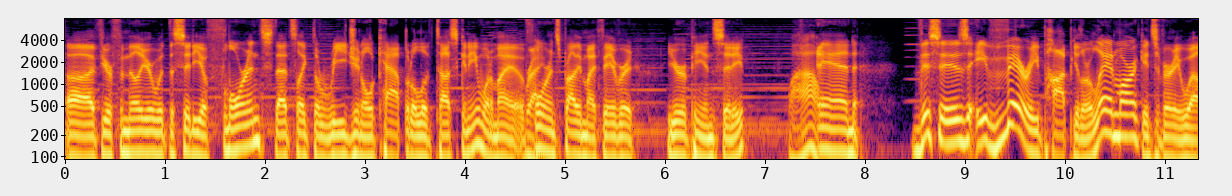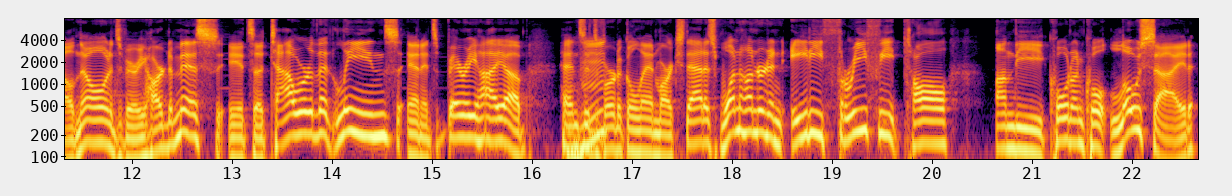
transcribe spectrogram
Uh, if you're familiar with the city of Florence, that's like the regional capital of Tuscany. One of my Florence, probably my favorite European city. wow. And this is a very popular landmark. It's very well known. It's very hard to miss. It's a tower that leans and it's very high up, hence its vertical landmark status. 183 feet tall on the quote unquote low side,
